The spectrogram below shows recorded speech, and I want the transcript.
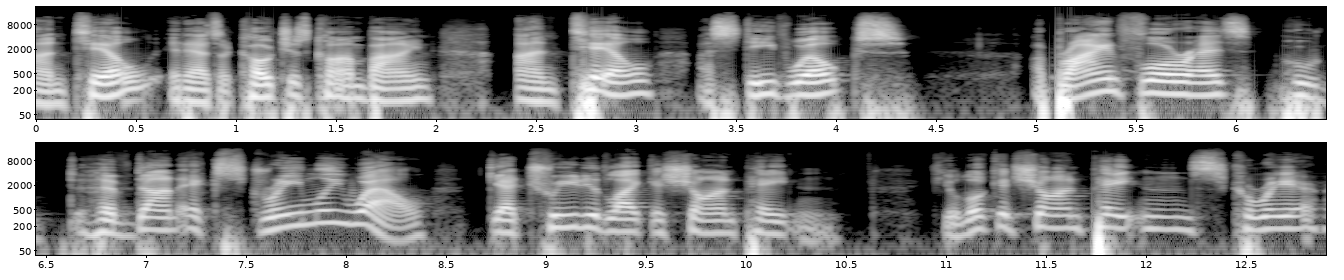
until it has a coaches combine, until a Steve Wilks, a Brian Flores, who have done extremely well, get treated like a Sean Payton. If you look at Sean Payton's career,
